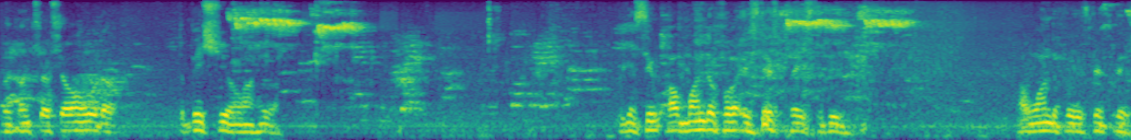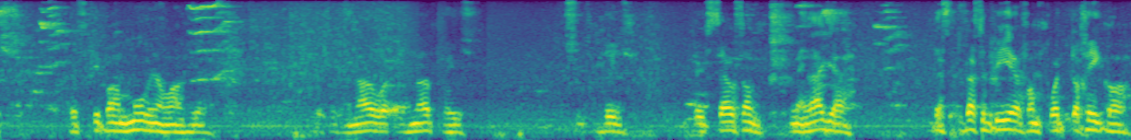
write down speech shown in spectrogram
We're going to show the the big show on here. You can see how wonderful is this place to be. How wonderful is this place. Let's keep on moving around here. This is another another place. Place. They sell some medalla. That's, that's a beer from Puerto Rico.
